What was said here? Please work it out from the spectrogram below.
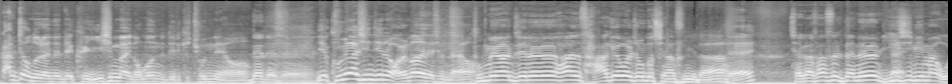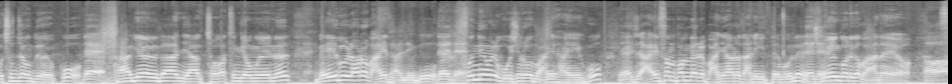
깜짝 놀랐는데 그 20만이 넘었는데 이렇게 좋네요. 네네네. 이게 구매하신 지는 얼마나 되셨나요? 구매한 지는 한 4개월 정도 지났습니다. 네. 제가 샀을 때는 22만 5천 정도였고 네. 4개월간 약 저 같은 경우에는 매입을 하러 많이 다니고 네네. 손님을 모시러 많이 다니고 네. 이제 알선 판매를 많이 하러 다니기 때문에 네네. 주행 거리가 많아요. 아.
